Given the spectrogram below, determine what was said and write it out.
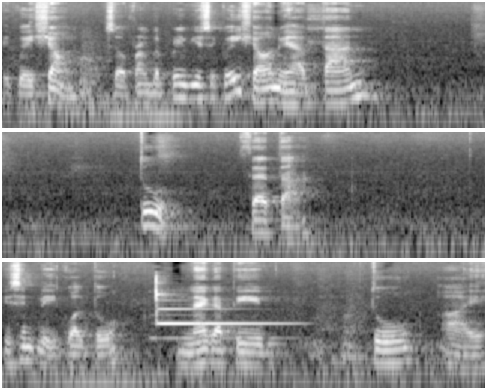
equation. So from the previous equation, we have tan 2 theta is simply equal to negative 2i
